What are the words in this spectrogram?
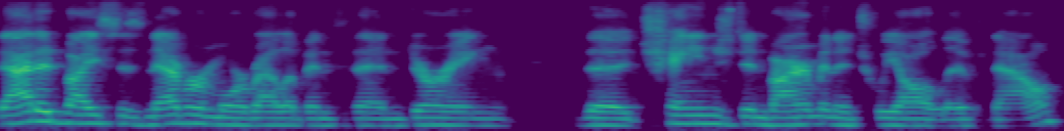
That advice is never more relevant than during the changed environment in which we all live now.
